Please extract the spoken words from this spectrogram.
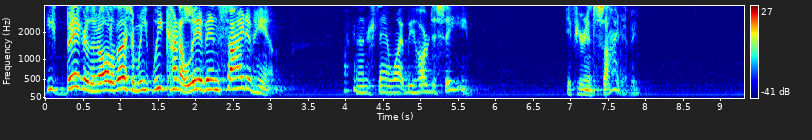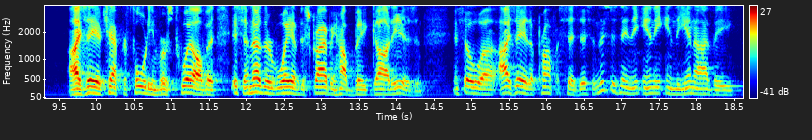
He's bigger than all of us, and we, we kind of live inside of him. I can understand why it'd be hard to see him if you're inside of him. Isaiah chapter 40 and verse 12, uh, it's another way of describing how big God is. And, and so uh, Isaiah the prophet says this, and this is in the, in the, in the NIV.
